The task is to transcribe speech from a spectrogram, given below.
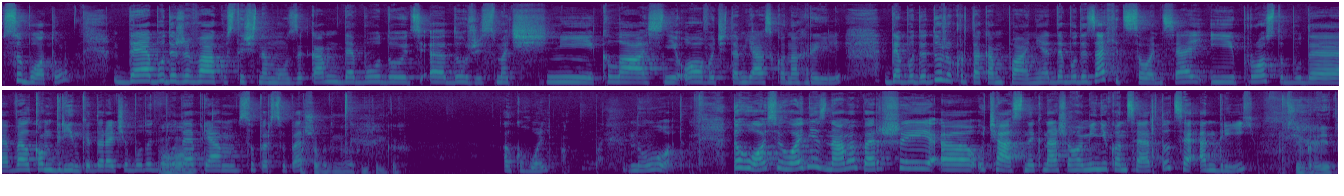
В суботу, де буде жива акустична музика, де будуть е, дуже смачні, класні овочі та м'яско на грилі, де буде дуже крута кампанія, де буде захід сонця і просто буде велком дрінки. До речі, будуть Ого. буде прям А супер-супер. що буде на лакомтрінках? Алкоголь. Ну от. Того сьогодні з нами перший е, учасник нашого міні-концерту це Андрій. Всім привіт.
